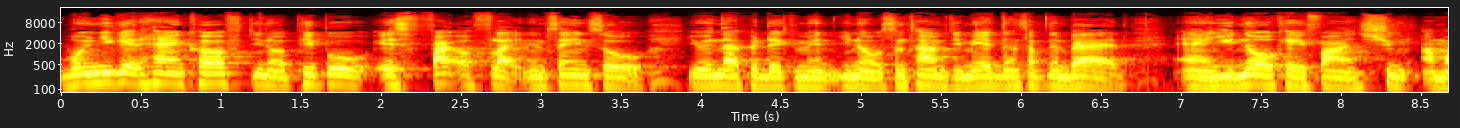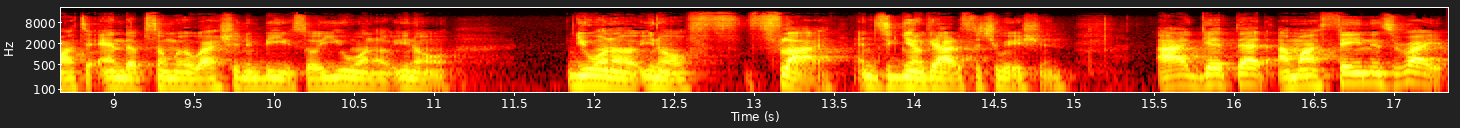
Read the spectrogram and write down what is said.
when you get handcuffed, you know, people, it's fight or flight. You know I'm saying? So you're in that predicament. You know, sometimes you may have done something bad and you know, okay, fine, shoot, I'm about to end up somewhere where I shouldn't be. So you want to, you know, you want to, you know, f- fly and, just, you know, get out of the situation. I get that. I'm not saying it's right,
